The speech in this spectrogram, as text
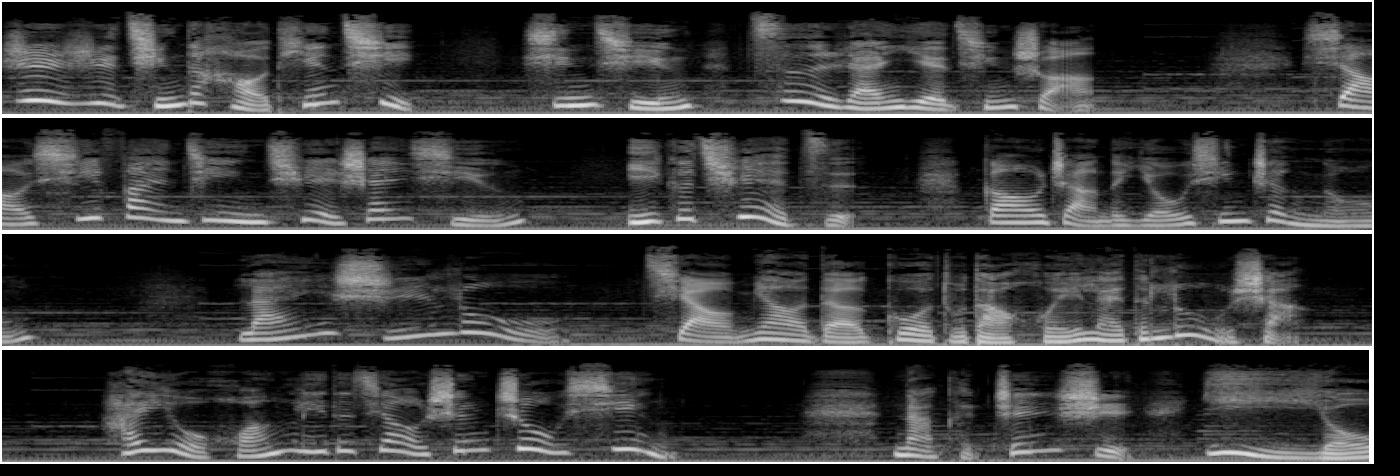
日日晴的好天气，心情自然也清爽。小溪泛尽却山行，一个“却”字，高涨的游心正浓。来时路巧妙地过渡到回来的路上，还有黄鹂的叫声助兴。那可真是意犹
